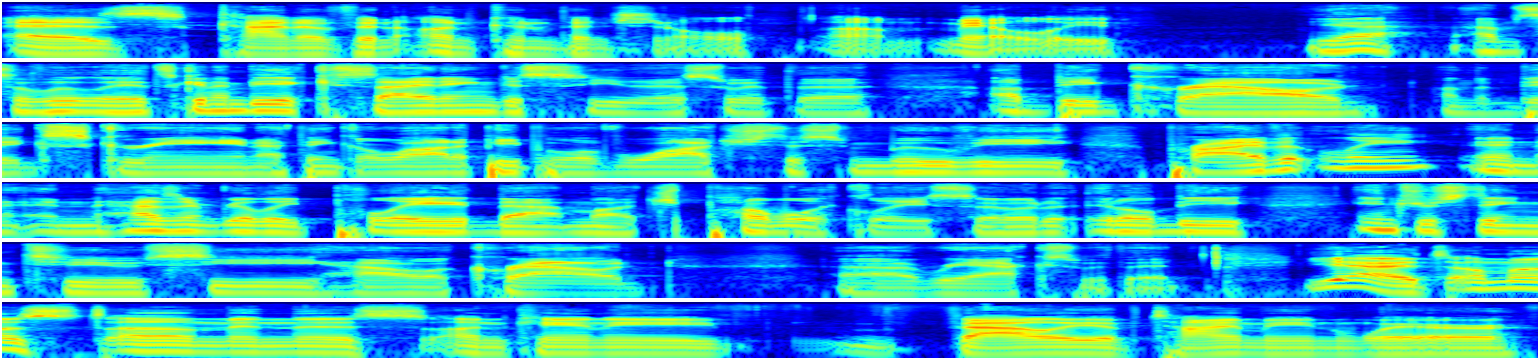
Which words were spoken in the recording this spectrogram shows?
as kind of an unconventional um, male lead. Yeah, absolutely. It's going to be exciting to see this with a, a big crowd on the big screen. I think a lot of people have watched this movie privately and, and hasn't really played that much publicly. So it, it'll be interesting to see how a crowd uh, reacts with it. Yeah, it's almost um, in this uncanny valley of timing where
